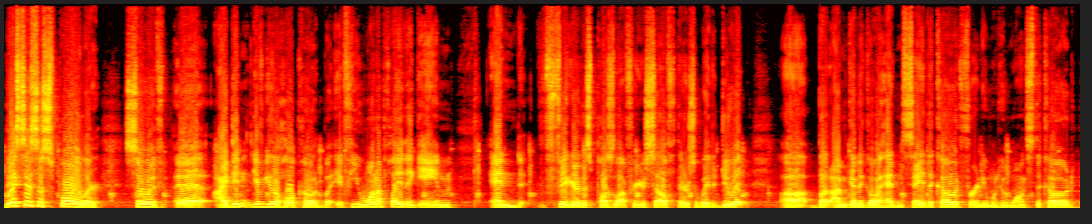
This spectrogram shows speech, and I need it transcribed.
This is a spoiler, so if uh, I didn't give you the whole code, but if you want to play the game and figure this puzzle out for yourself, there's a way to do it. Uh, but I'm going to go ahead and say the code for anyone who wants the code.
